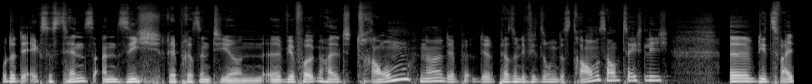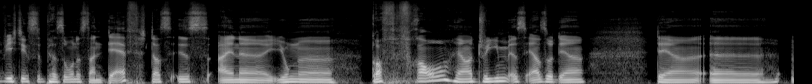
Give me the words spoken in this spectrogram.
oder der Existenz an sich repräsentieren. Äh, wir folgen halt Traum, ne, der, der Personifizierung des Traums hauptsächlich. Äh, die zweitwichtigste Person ist dann Death. Das ist eine junge Goth-Frau. Ja, Dream ist eher so der der äh,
